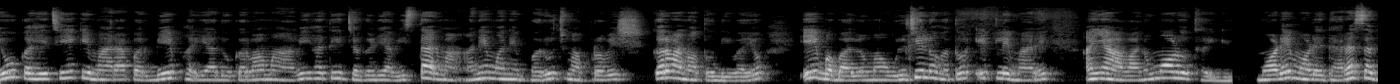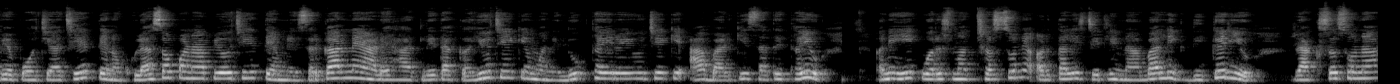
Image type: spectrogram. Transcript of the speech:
એવું કહે છે કે મારા પર બે ફરિયાદો કરવામાં આવી હતી. ઝઘડિયા વિસ્તારમાં અને મને ભરૂચમાં પ્રવેશ કરવા નહોતો દેવાયો. એ બબાલોમાં ઉલઝેલો હતો એટલે મારે અહીંયા આવવાનું મોડું થઈ ગયું. મોડે મોડે ધારાસભ્ય પહોંચ્યા છે, તેનો ખુલાસો પણ આપ્યો છે. તેમણે સરકારને આડે હાથ લેતા કહ્યું છે કે, મને દુઃખ થઈ રહ્યું છે કે આ બાળકી સાથે થયું અને એક વર્ષમાં છસો ને અડતાલીસ જેટલી નાબાલિગ દીકરીઓ રાક્ષસોના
